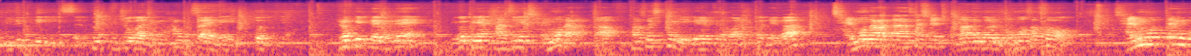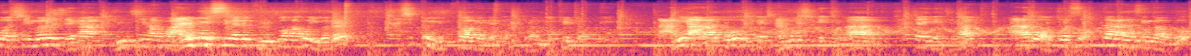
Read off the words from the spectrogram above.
이득들이 있어요. 그 구조가 지금 한국 사회에 있거든요. 그렇기 때문에 이걸 그냥 단순히 잘못 알았다. 북한 소식통 얘기를 들어가니까 내가 잘못 알았다는 사실을 전하는 걸 넘어서서 잘못된 것임을 내가 인지하고 알고 있음에도 불구하고 이거를 다시 또 유포하게 되는 그런 미필적 부위. 남이 알아도 이게 잘못이겠지만 가짜이겠지만 알아도 어쩔 수 없다라는 생각으로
